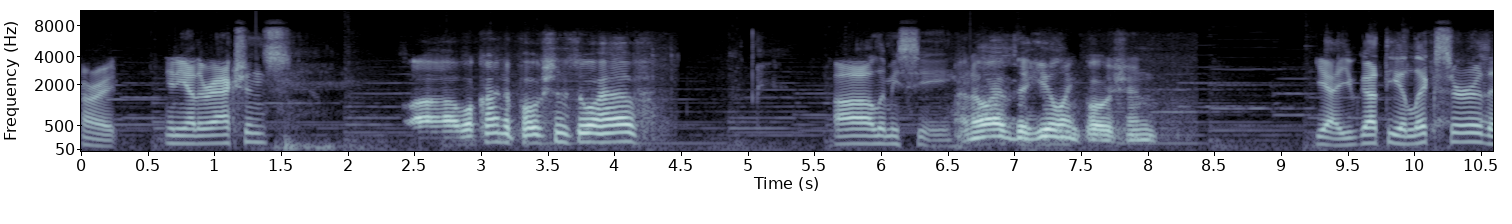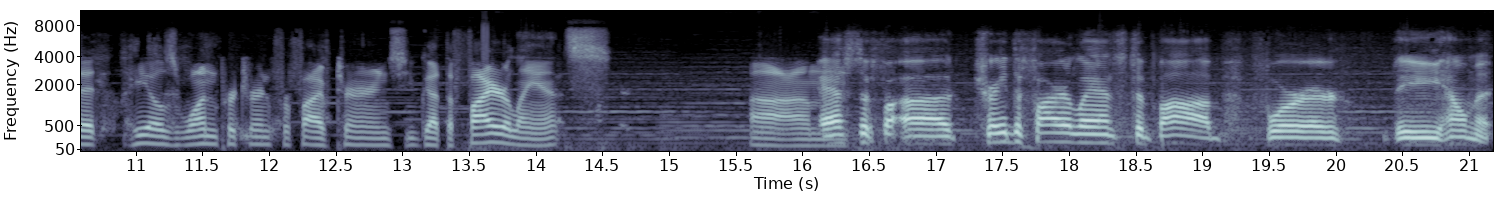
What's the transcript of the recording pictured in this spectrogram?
All right. Any other actions? Uh, what kind of potions do I have? Uh, let me see. I know I have the healing potion. Yeah, you've got the elixir that heals one per turn for five turns. You've got the fire lance. Um, Ask the uh, trade the fire lance to Bob for the helmet.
